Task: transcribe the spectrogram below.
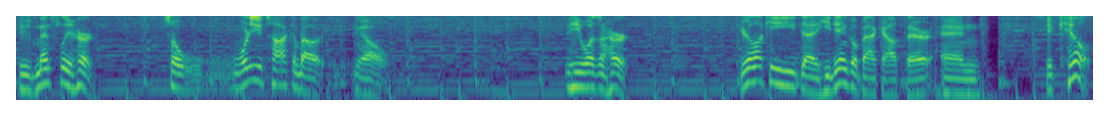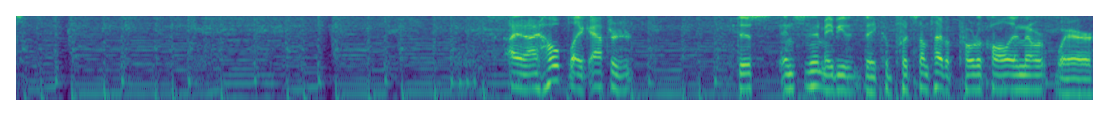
He was mentally hurt. So, what are you talking about? You know, he wasn't hurt. You're lucky that he didn't go back out there and get killed. I hope, like, after this incident, maybe they could put some type of protocol in there where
